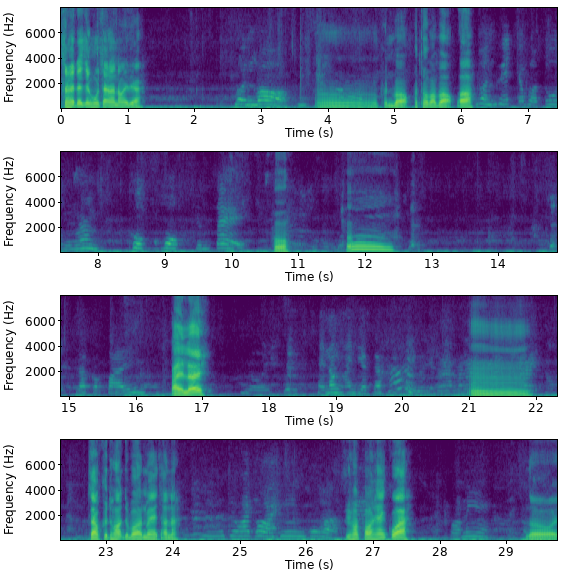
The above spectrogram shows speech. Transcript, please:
เจะเฮ็ดได้จังฮู้จักนะน้องไอเดียเพิ่นบอกอ๋อเพิ่นบอกเพิ่นโทรมาบอกบ่เพิ่นพิษกับพอตู้ตรงนั้นทุกหกจนแตก โอ้เออแล้วก็ไปไปเลยเลยให้น้องไอเดียก็ให้อืมเจ้าขึ้นฮอดอยู่บ่แม่เจ้านะคือว่าพ่อแห้งกว่าขึ้นฮอดพ่อแห้งกว่าพ่อแม่โดย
